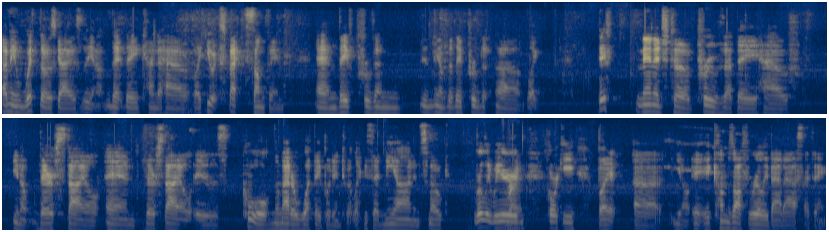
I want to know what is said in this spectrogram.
I mean with those guys, you know, they they kind of have like you expect something, and they've proven you know that they've proved uh, like they've managed to prove that they have you know their style and their style is cool no matter what they put into it like we said neon and smoke really weird Right. quirky but uh, you know it, it comes off really badass i think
